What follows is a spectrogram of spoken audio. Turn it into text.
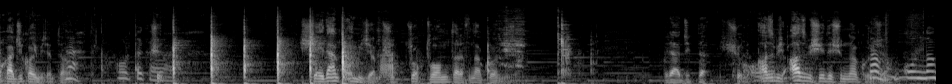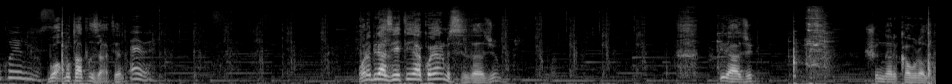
Çok acı koymayacağım tamam. Heh, orta karar. Şeyden koymayacağım. Şu çok tohumlu tarafından koymayacağım. Birazcık da şöyle az bir az bir şey de şundan koyacağım. Tamam ondan koyabilirsin. Bu, bu tatlı zaten. Evet. Ona biraz zeytinyağı koyar mısın Sedacığım? Birazcık şunları kavuralım.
